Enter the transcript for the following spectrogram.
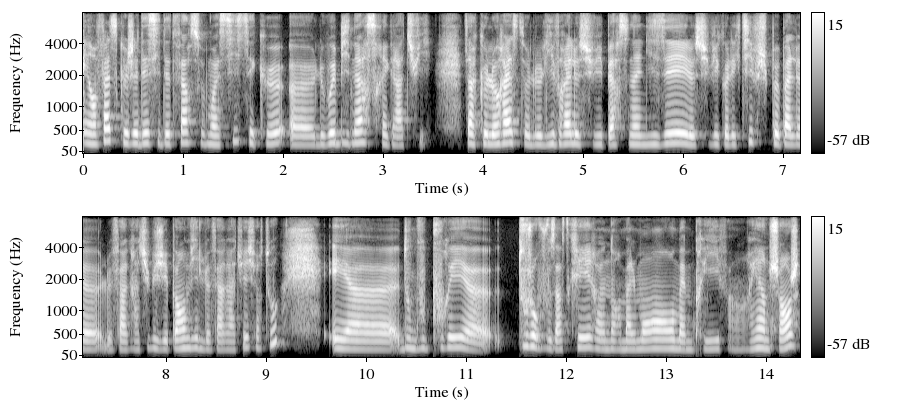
Et en fait, ce que j'ai décidé de faire ce mois-ci, c'est que euh, le webinaire serait gratuit. C'est-à-dire que le reste, le livret, le suivi personnalisé le suivi collectif, je peux pas le, faire gratuit, puis j'ai pas envie de le faire gratuit surtout. Et donc vous pourrez toujours vous inscrire euh, normalement au même prix, rien ne change.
